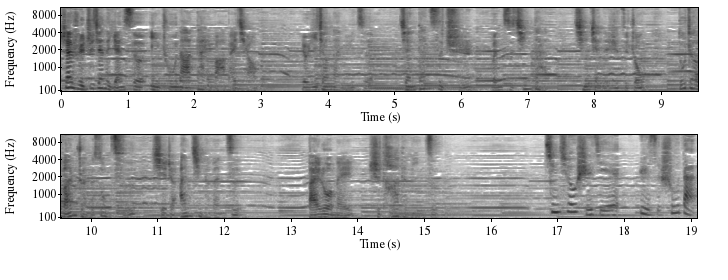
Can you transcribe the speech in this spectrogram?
山水之间的颜色映出那黛瓦白墙。有一江南女子，简单自持，文字清淡，清简的日子中，读着婉转的宋词，写着安静的文字。白落梅是她的名字。清秋时节，日子疏淡，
